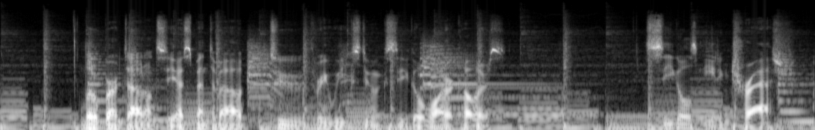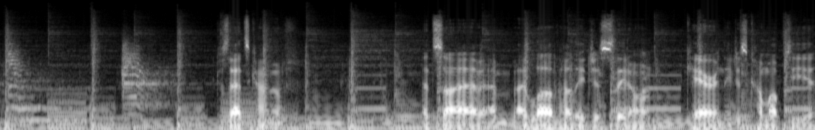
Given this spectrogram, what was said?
A little burnt out on sea. I spent about two, three weeks doing seagull watercolors. Seagulls eating trash because that's kind of that's I, I'm, I love how they just they don't care and they just come up to you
